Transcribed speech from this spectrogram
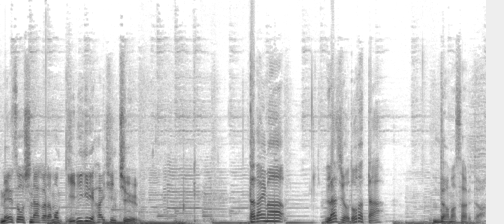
瞑想しながらもギリギリ配信中ただいま。ラジオどうだった？騙された。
